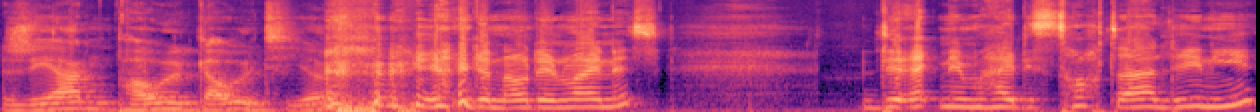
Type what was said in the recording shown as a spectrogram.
meinst Jean-Paul Gaultier. ja, genau, den meine ich. Direkt neben Heidis Tochter, Leni.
